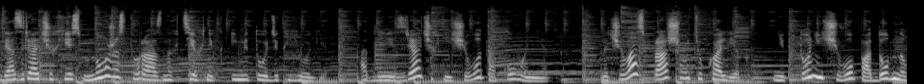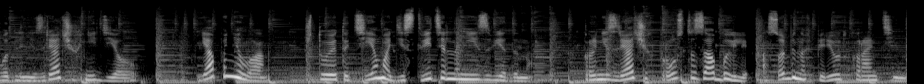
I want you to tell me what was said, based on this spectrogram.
для зрячих есть множество разных техник и методик йоги, а для незрячих ничего такого нет. Начала спрашивать у коллег. Никто ничего подобного для незрячих не делал. Я поняла, что эта тема действительно неизведана. Про незрячих просто забыли, особенно в период карантина.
